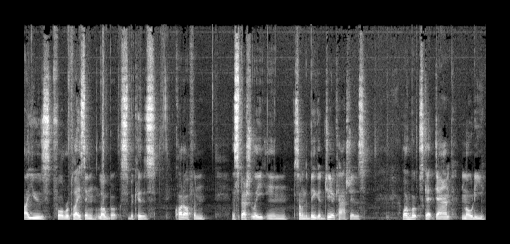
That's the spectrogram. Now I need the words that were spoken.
I use for replacing logbooks because quite often, especially in some of the bigger geocaches, logbooks get damp, moldy,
